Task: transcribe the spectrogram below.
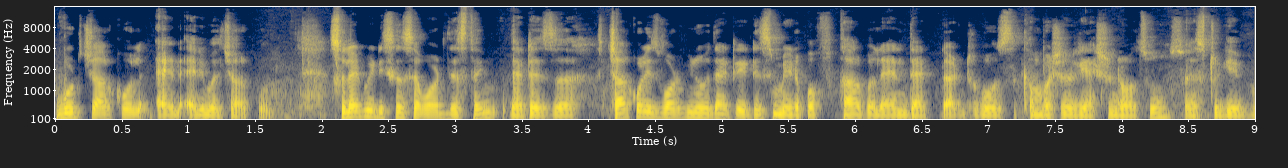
wood charcoal and animal charcoal. So let me discuss about this thing that is uh, charcoal is what we know that it is made up of carbon and that undergoes combustion reaction also. So as to give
